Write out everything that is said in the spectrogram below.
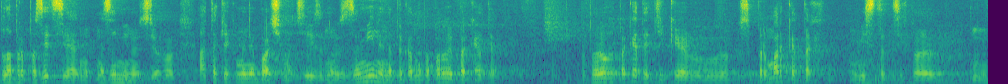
була пропозиція на заміну цього. А так як ми не бачимо цієї ну, заміни, наприклад, на паперові пакети. Паперові пакети тільки в супермаркетах місто цих е, ну,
